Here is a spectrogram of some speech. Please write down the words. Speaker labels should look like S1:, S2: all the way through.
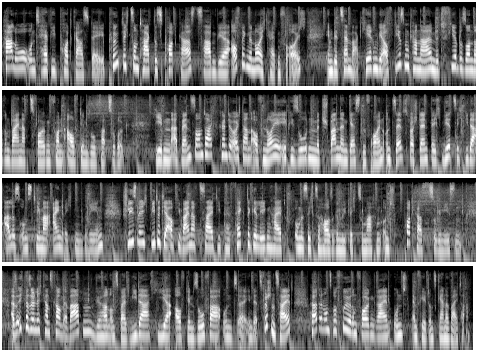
S1: Hallo und Happy Podcast Day. Pünktlich zum Tag des Podcasts haben wir aufregende Neuigkeiten für euch. Im Dezember kehren wir auf diesem Kanal mit vier besonderen Weihnachtsfolgen von Auf dem Sofa zurück. Jeden Adventssonntag könnt ihr euch dann auf neue Episoden mit spannenden Gästen freuen und selbstverständlich wird sich wieder alles ums Thema Einrichten drehen. Schließlich bietet ja auch die Weihnachtszeit die perfekte Gelegenheit, um es sich zu Hause gemütlich zu machen und Podcasts zu genießen. Also ich persönlich kann es kaum erwarten. Wir hören uns bald wieder hier auf dem Sofa und äh, in der Zwischenzeit hört in unsere früheren Folgen rein und empfehlt uns gerne weiter.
